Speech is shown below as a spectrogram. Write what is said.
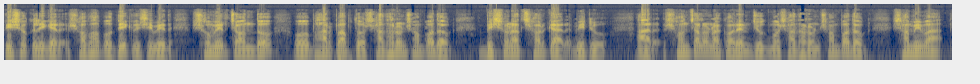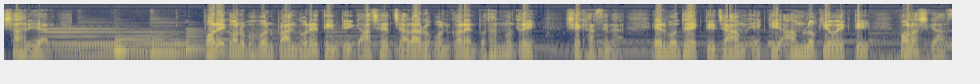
কৃষক লীগের সভাপতি কৃষিবিদ সমীর চন্দ ও ভারপ্রাপ্ত সাধারণ সম্পাদক বিশ্বনাথ সরকার, বিটু। আর সঞ্চালনা করেন যুগ্ম সাধারণ সম্পাদক শামিমা শাহরিয়ার। পরে গণভবন প্রাঙ্গণে তিনটি গাছের চারা রোপণ করেন প্রধানমন্ত্রী শেখ হাসিনা। এর মধ্যে একটি জাম, একটি আমলকি ও একটি পলাশ গাছ।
